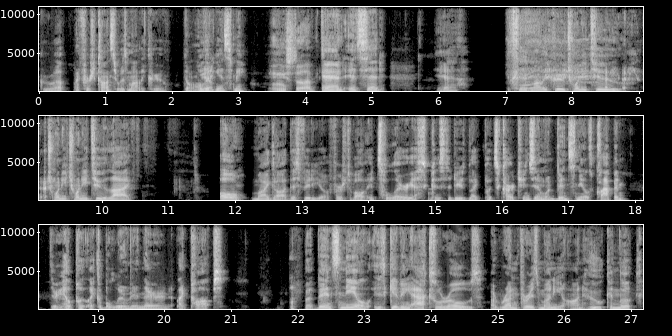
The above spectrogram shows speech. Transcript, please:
grew up, my first concert was Motley Crue. Don't hold Yep. it against me. And you still have. And it said, yeah, it said Motley Crue 22, 2022 live. Oh my God, this video, first of all, it's hilarious because the dude like puts cartoons in when Vince Neil's clapping. There, he'll put like a balloon in there and it like pops. But Vince Neil is giving Axl Rose a run for his money on who can look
